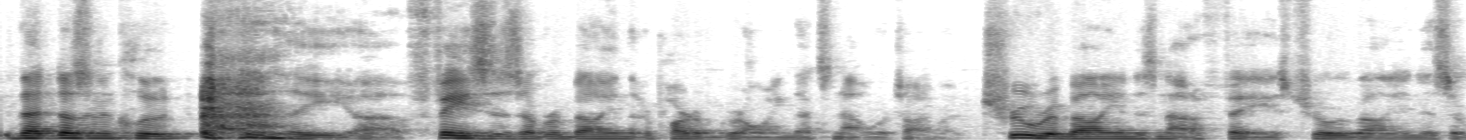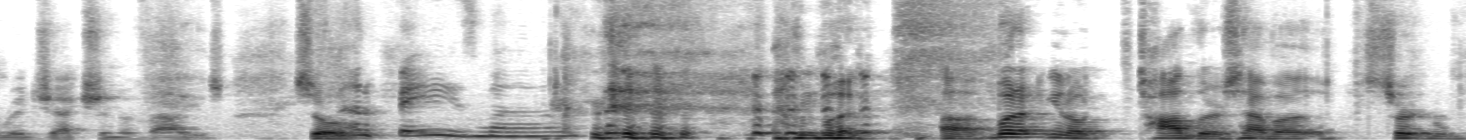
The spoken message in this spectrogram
That doesn't include the uh, phases of rebellion that are part of growing. That's not what we're talking about. True rebellion is not a phase. True rebellion is a rejection of values. So, Not a phase, mom. but uh, but you know, toddlers have a certain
